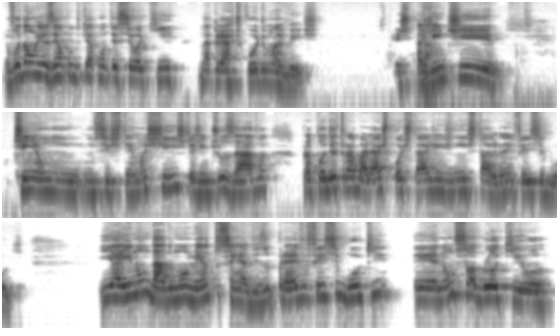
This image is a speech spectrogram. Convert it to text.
Eu vou dar um exemplo do que aconteceu aqui na Create Code uma vez. A tá. gente tinha um, um, sistema X que a gente usava para poder trabalhar as postagens no Instagram e Facebook. E aí, num dado momento, sem aviso prévio, o Facebook eh, não só bloqueou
